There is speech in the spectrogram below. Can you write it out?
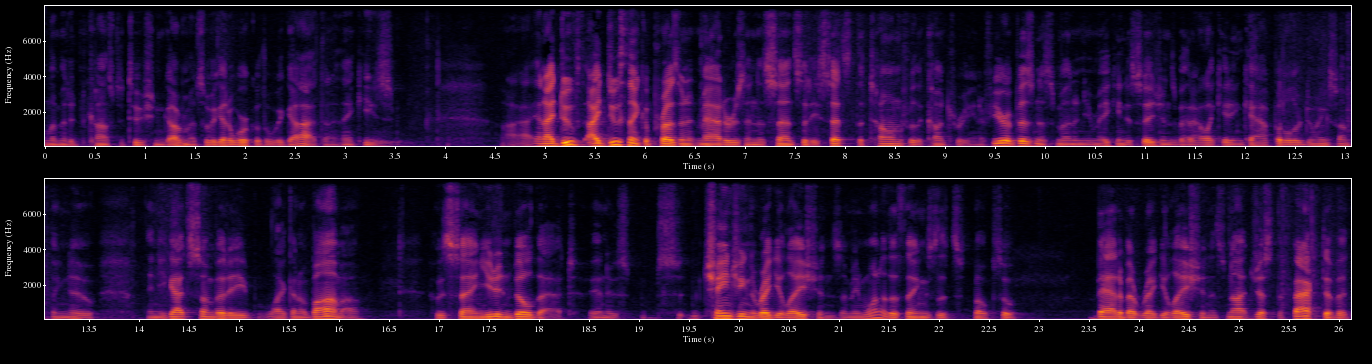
limited constitution government. So we got to work with what we got, and I think he's. I- And I do, I do think a president matters in the sense that he sets the tone for the country. And if you're a businessman and you're making decisions about allocating capital or doing something new, and you got somebody like an Obama who's saying you didn't build that and who's changing the regulations. I mean, one of the things that's so- so bad about regulation is not just the fact of it,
